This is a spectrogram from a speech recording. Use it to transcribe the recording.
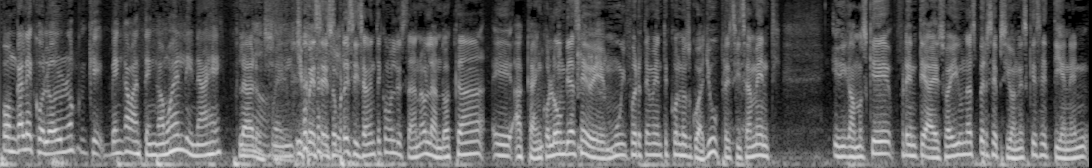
póngale color, uno que venga, mantengamos el linaje. Claro, No. Y pues eso precisamente como lo estaban hablando acá, eh, acá en Colombia se ve muy fuertemente con los guayú, precisamente. Y digamos que frente a eso hay unas percepciones que se tienen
